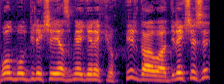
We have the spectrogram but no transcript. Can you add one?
bol bol dilekçe yazmaya gerek yok. Bir dava dilekçesi,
